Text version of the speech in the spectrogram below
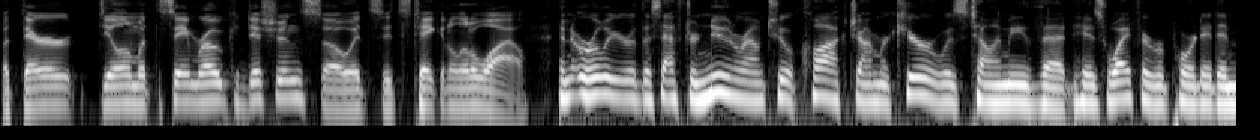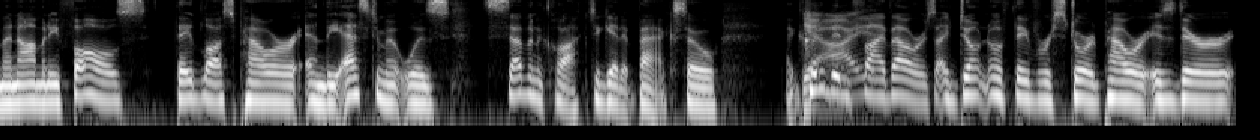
but they're dealing with the same road conditions so it's it's taking a little while And earlier this afternoon, around two o'clock, John Mercure was telling me that his wife had reported in Menomonee Falls they'd lost power, and the estimate was seven o'clock to get it back. So that could have Yeah, been I- five hours. I don't know if they've restored power. Is there?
